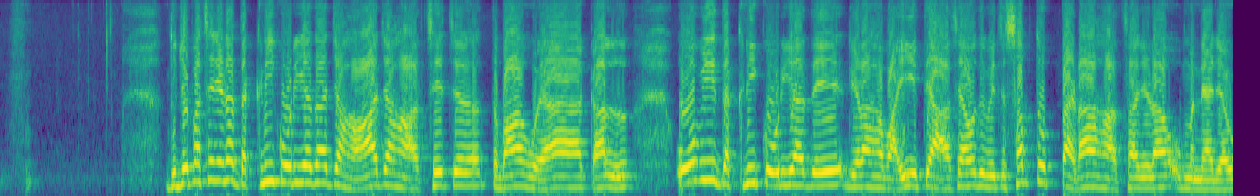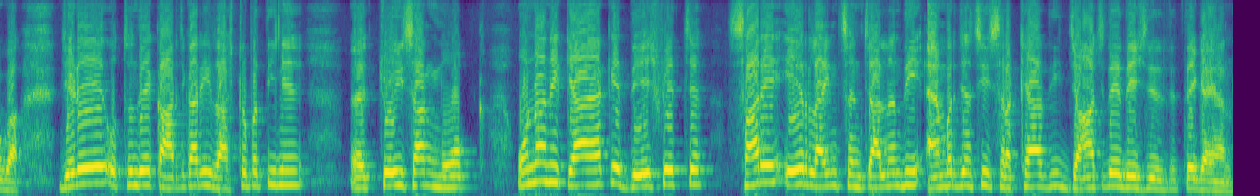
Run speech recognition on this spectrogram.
ਦੂਜੇ ਪਾਸੇ ਜਿਹੜਾ ਦੱਖਣੀ ਕੋਰੀਆ ਦਾ ਜਹਾਜ਼ ਹਾਦਸੇ 'ਚ ਤਬਾਹ ਹੋਇਆ ਕੱਲ ਉਹ ਵੀ ਦੱਖਣੀ ਕੋਰੀਆ ਦੇ ਜਿਹੜਾ ਹਵਾਈ ਇਤਿਹਾਸ ਹੈ ਉਹਦੇ ਵਿੱਚ ਸਭ ਤੋਂ ਭੈੜਾ ਹਾਦਸਾ ਜਿਹੜਾ ਉਹ ਮੰਨਿਆ ਜਾਊਗਾ। ਜਿਹੜੇ ਉੱਥੋਂ ਦੇ ਕਾਰਜਕਾਰੀ ਰਾਸ਼ਟਰਪਤੀ ਨੇ ਅਹ, ਚੋਈ ਸੰਗ ਮੋਕ ਉਹਨਾਂ ਨੇ ਕਿਹਾ ਹੈ ਕਿ ਦੇਸ਼ ਵਿੱਚ ਸਾਰੇ 에ਅਰਲਾਈਨ ਸੰਚਾਲਨ ਦੀ ਐਮਰਜੈਂਸੀ ਸੁਰੱਖਿਆ ਦੀ ਜਾਂਚ ਦੇ ਦੇਸ਼ ਦੇ ਦਿੱਤੇ ਗਏ ਹਨ।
